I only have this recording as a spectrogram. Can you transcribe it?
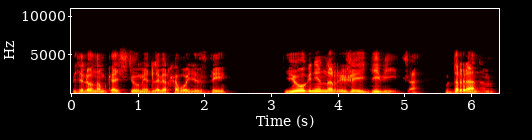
в зеленом костюме для верховой езды и огненно-рыжая девица в драном,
